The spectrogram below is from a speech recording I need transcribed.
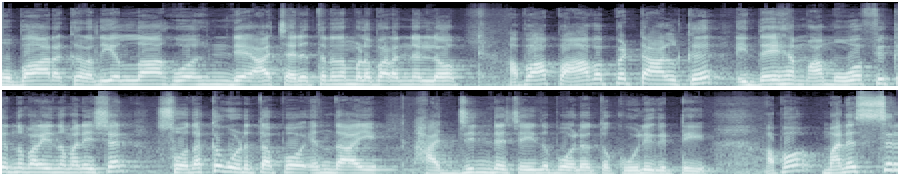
മുബാറക് റളിയല്ലാഹുവിന്റെ ആ ചരിത്രം നമ്മൾ പറഞ്ഞല്ലോ. അപ്പോൾ ആ പാവപ്പെട്ട ആൾക്ക് ഇദ്ദേഹം ആ മുവഫിക് എന്ന് പറയുന്ന മനുഷ്യൻ സ്വതക്ക കൊടുത്തപ്പോൾ എന്തായി? ഹജ്ജിന്റെ ചെയ്ത പോലത്തെ കൂലി കിട്ടി. അപ്പോൾ മനസ്സിൽ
